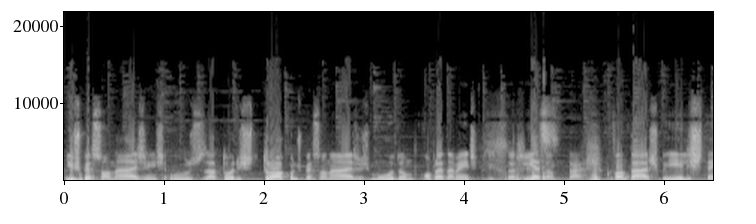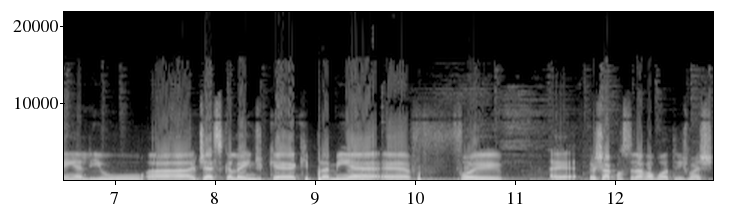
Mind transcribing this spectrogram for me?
e os personagens, os atores trocam de personagens, mudam completamente. Isso eu achei essa- fantástico. Fantástico. E eles têm ali o, a Jessica Lange, que, é, que para mim é, é- foi. É, eu já considerava boa atriz, mas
